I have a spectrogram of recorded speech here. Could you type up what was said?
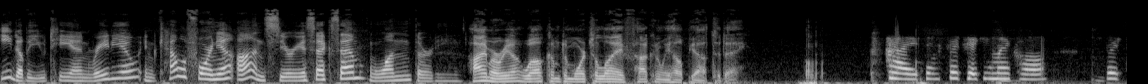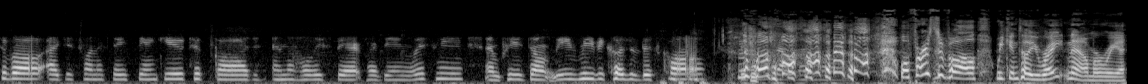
EWTN Radio in California on Sirius XM 130. Hi, Maria. Welcome to More to Life. How can we help you out today? Hi, thanks for taking my call. First of all, I just want to say thank you to God and the Holy Spirit for being with me, and please don't leave me because of this call. well, first of all, we can tell you right now, Maria,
